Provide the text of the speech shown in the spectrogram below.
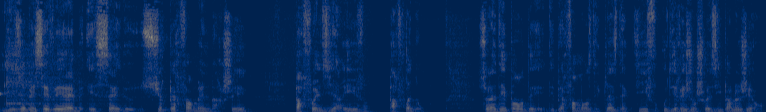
les OPCVM essaient de surperformer le marché. Parfois ils y arrivent, parfois non. Cela dépend des, performances des classes d'actifs ou des régions choisies par le gérant.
